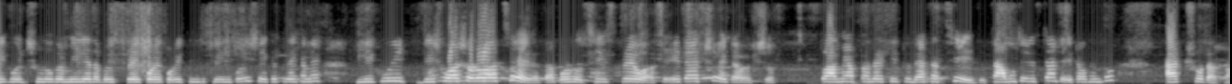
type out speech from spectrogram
লিকুইড সুন্দর করে মিলিয়ে তারপর স্প্রে করে করে কিন্তু ক্লিন করি। সেক্ষেত্রে এখানে লিকুইড ডিশওয়াশারও আছে, তারপর হচ্ছে স্প্রেও আছে। এটা একশো, এটাও একশো। তো আমি আপনাদেরকে একটু দেখাচ্ছি, এই যে চামচের স্ট্যান্ড এটাও কিন্তু একশো টাকা।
